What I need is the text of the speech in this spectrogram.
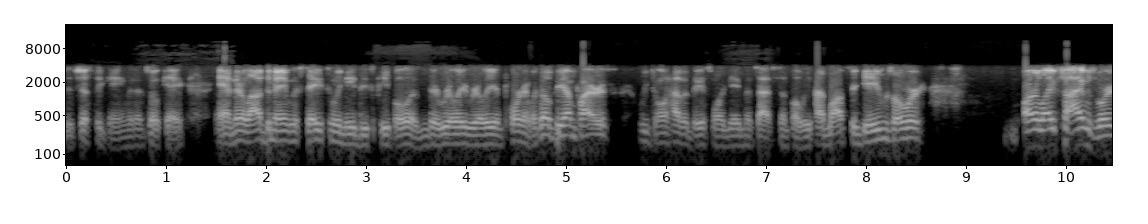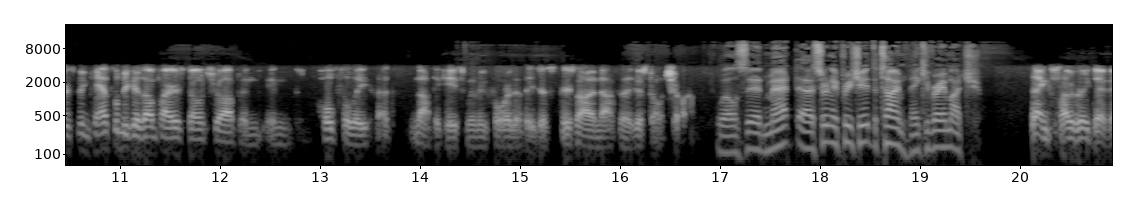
it's just a game, and it's okay. And they're allowed to make mistakes, and we need these people, and they're really really important. Without the umpires, we don't have a baseball game. It's that simple. We've had lots of games over our lifetimes where it's been canceled because umpires don't show up, and, and hopefully that's not the case moving forward. That they just there's not enough, and they just don't show up. Well said, Matt. Uh, certainly appreciate the time. Thank you very much. Thanks. Have a great day.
